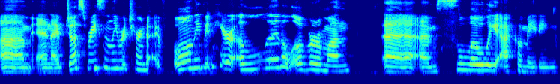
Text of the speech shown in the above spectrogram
um, and i've just recently returned i've only been here a little over a month uh, i'm slowly acclimating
